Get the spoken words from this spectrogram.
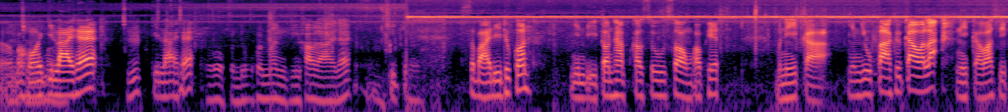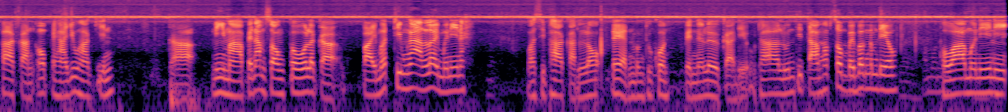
เอามาหอยกินลายแท้หืมกินลายแท้โอ้คนดูคนมันกินข้าวลายได้คิดสบายดีทุกคน ยินดีต้อนรับเข้าสู่ซองประเภทมื้อนี้กะยังอยู่ป่าคือเก่าหั่นละนี่กะว่าสิพากันออกไปหาอยู่หากินกะมีมาไปนํซองโตแล้วกะ ไปหมดทีมงานเลยมื้อนี้นะว่าสิพากันเลาะแดนเบิ่งทุกคนเป็นนั่นเลยกะเดี๋ยว ถ้าลุ้นติดตามรับส้มไปเบิ่งน้ำเดียว เพราะว่ามื้อนี้นี่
